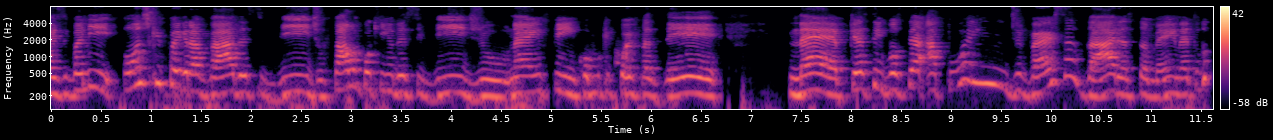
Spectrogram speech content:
Demais. Ivani, onde que foi gravado esse vídeo? Fala um pouquinho desse vídeo, né? Enfim, como que foi fazer, né? Porque assim, você atua em diversas áreas também, né? Tudo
